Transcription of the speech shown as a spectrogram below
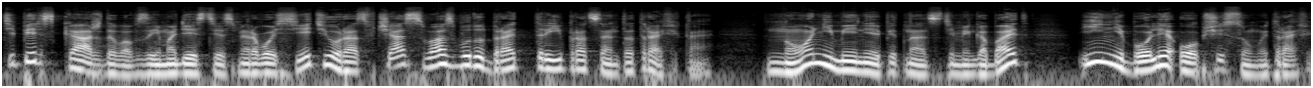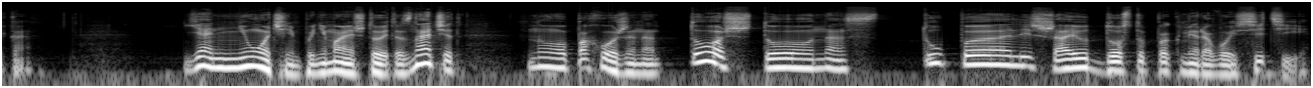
Теперь с каждого взаимодействия с мировой сетью раз в час вас будут брать 3% трафика, но не менее 15 мегабайт и не более общей суммы трафика. Я не очень понимаю, что это значит, но похоже на то, что нас тупо лишают доступа к мировой сети.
